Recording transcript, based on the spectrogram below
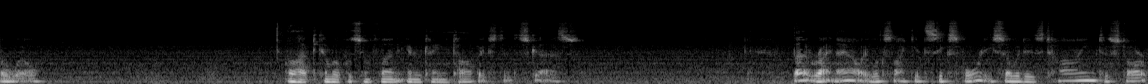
Oh well. I'll have to come up with some fun, entertaining topics to discuss. But right now, it looks like it's 6.40, so it is time to start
